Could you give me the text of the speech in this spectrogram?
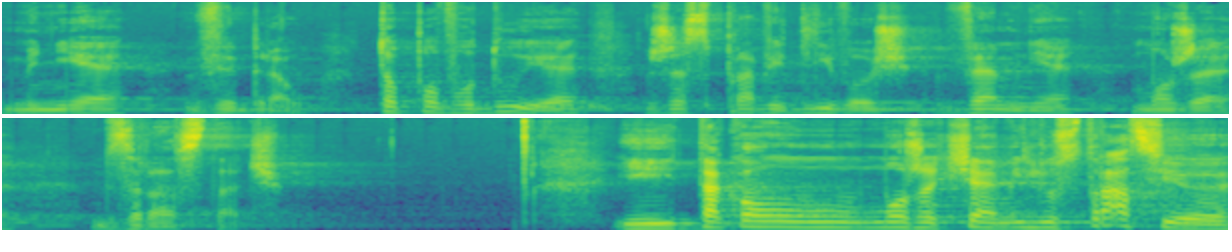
mnie wybrał. To powoduje, że sprawiedliwość we mnie może wzrastać. I taką może chciałem ilustrację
